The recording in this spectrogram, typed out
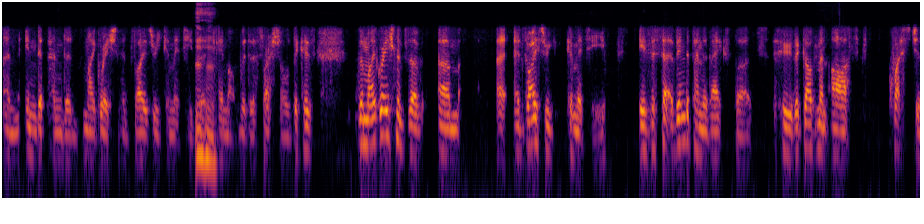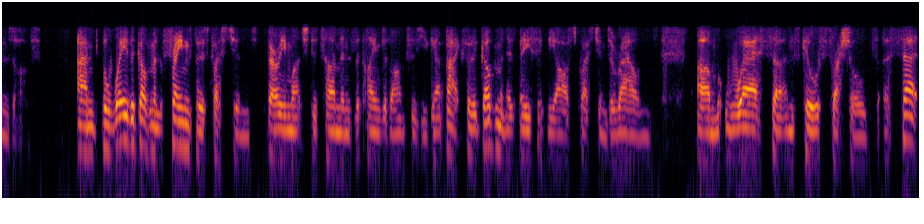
an independent migration advisory committee that Mhm. came up with the threshold, because the migration Observ- um, advisory committee is a set of independent experts who the government asks questions of. And the way the government frames those questions very much determines the kinds of answers you get back. So the government has basically asked questions around um, where certain skills thresholds are set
